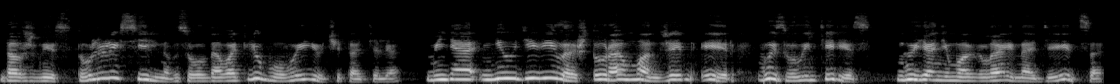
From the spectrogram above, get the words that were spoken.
должны столь же сильно взволновать любого ее читателя. Меня не удивило, что роман Джейн Эйр вызвал интерес, но я не могла и надеяться,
